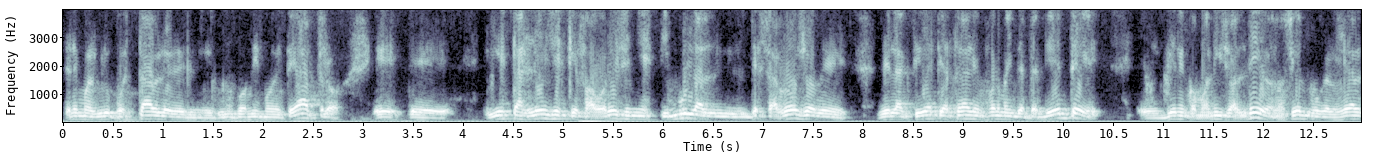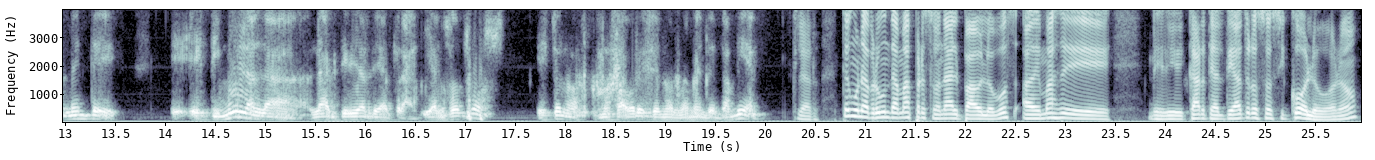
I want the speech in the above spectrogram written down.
tenemos el grupo estable del grupo mismo de teatro, este, y estas leyes que favorecen y estimulan el desarrollo de, la actividad teatral en forma independiente eh, vienen como anillo al dedo, ¿no es cierto? Porque realmente estimulan la, actividad teatral y a nosotros esto nos, favorece enormemente también. Claro. Tengo una pregunta más personal, Pablo. Vos, además de, dedicarte al teatro, sos psicólogo, ¿no?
